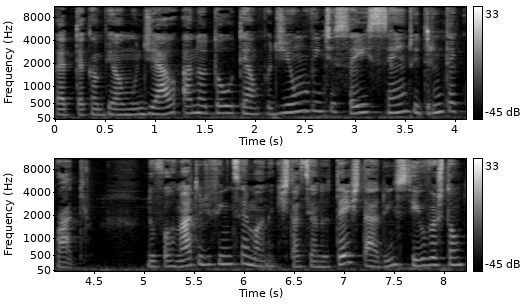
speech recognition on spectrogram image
O heptacampeão mundial anotou o tempo de 1:26.134. No formato de fim de semana que está sendo testado em Silverstone,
